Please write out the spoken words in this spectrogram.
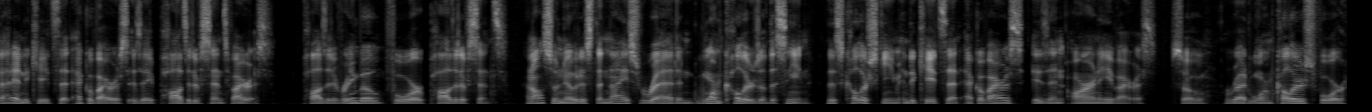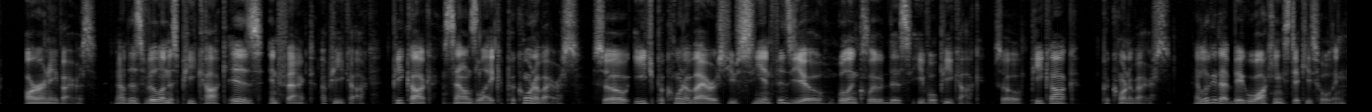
That indicates that echovirus is a positive sense virus. Positive rainbow for positive sense. And also notice the nice red and warm colors of the scene. This color scheme indicates that echovirus is an RNA virus. So, red warm colors for RNA virus. Now, this villainous peacock is, in fact, a peacock. Peacock sounds like picornavirus. So, each picornavirus you see in Physeo will include this evil peacock. So, peacock, picornavirus. And look at that big walking stick he's holding.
